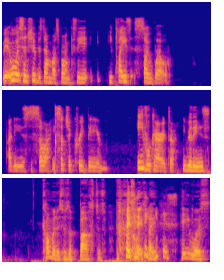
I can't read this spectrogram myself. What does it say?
it always sends shivers down my spine because he he plays it so well, and he's so he's such a creepy, evil character. He really is. Commodus was a bastard, basically. He he was.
